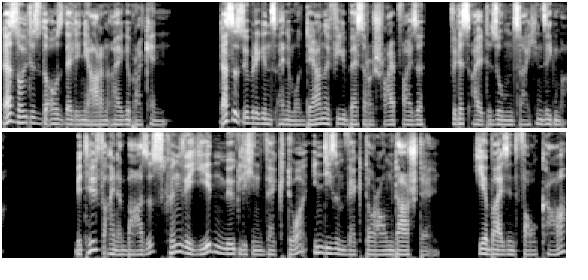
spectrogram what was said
Das solltest du aus der linearen Algebra kennen. Das ist übrigens eine moderne, viel bessere Schreibweise für das alte Summenzeichen Sigma. Mit Hilfe einer Basis können wir jeden möglichen Vektor in diesem Vektorraum darstellen. Hierbei sind vk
